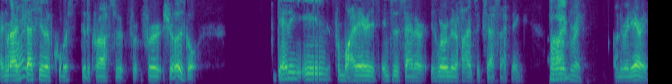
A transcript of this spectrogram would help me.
And Ryan right. Sessegnon, of course, did a cross for, for, for goal. Getting in from wide areas into the center is where we're going to find success, I think. Oh, um, I agree. Under Ranieri.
